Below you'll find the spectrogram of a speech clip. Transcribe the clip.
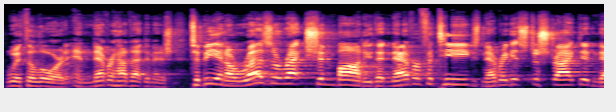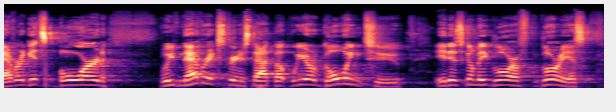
with the Lord and never have that diminished. To be in a resurrection body that never fatigues, never gets distracted, never gets bored. We've never experienced that, but we are going to. It is going to be glorious.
